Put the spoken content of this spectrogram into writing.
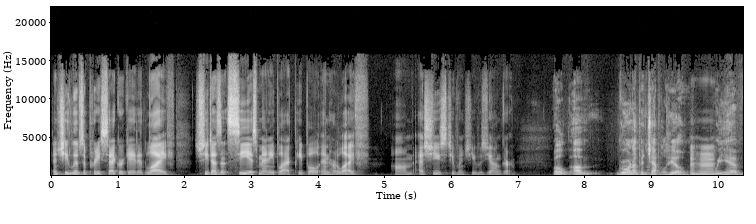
and she lives a pretty segregated life, she doesn't see as many black people in her life um, as she used to when she was younger. Well, um, growing up in Chapel Hill, Mm-hmm. we have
